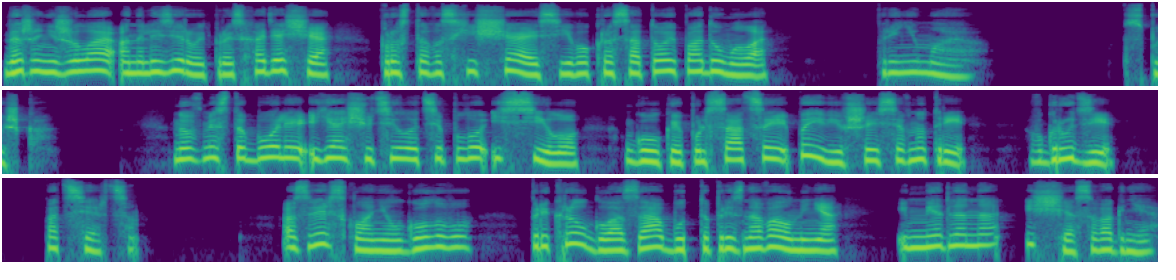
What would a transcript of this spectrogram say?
даже не желая анализировать происходящее, просто восхищаясь его красотой, подумала «Принимаю». Вспышка. Но вместо боли я ощутила тепло и силу, гулкой пульсацией, появившейся внутри, в груди, под сердцем. А зверь склонил голову, прикрыл глаза, будто признавал меня — и медленно исчез в огне.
